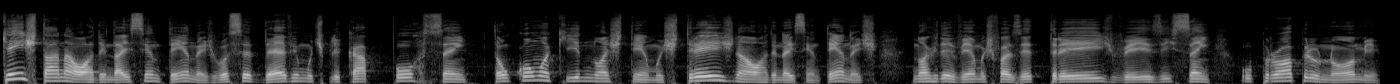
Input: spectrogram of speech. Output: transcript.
Quem está na ordem das centenas, você deve multiplicar por 100. Então, como aqui nós temos 3 na ordem das centenas, nós devemos fazer 3 vezes 100. O próprio nome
